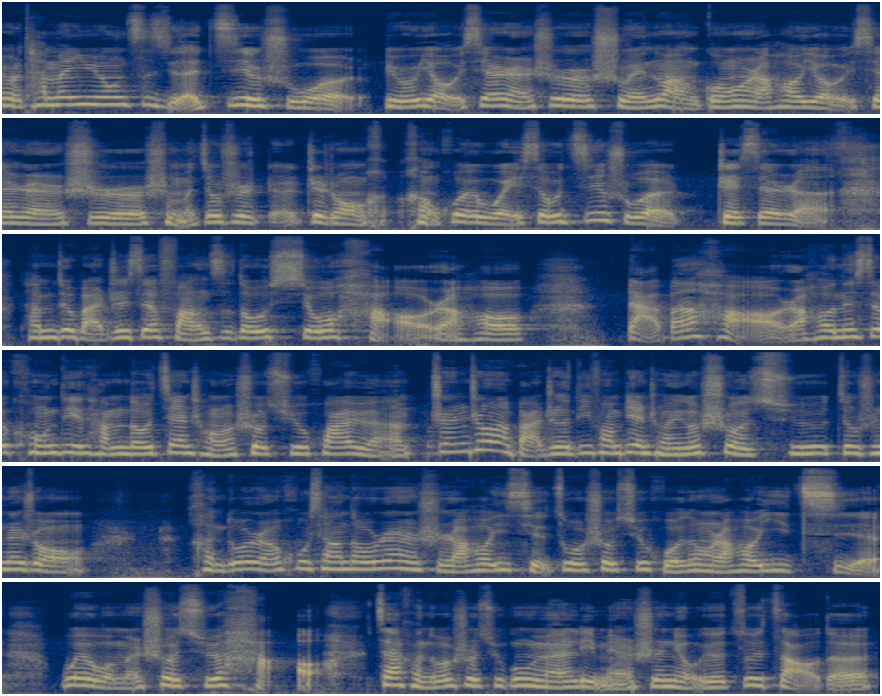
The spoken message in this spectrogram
就是他们运用自己的技术，比如有一些人是水暖工，然后有一些人是什么，就是这种很会维修技术的这些人，他们就把这些房子都修好，然后打扮好，然后那些空地他们都建成了社区花园，真正的把这个地方变成一个社区，就是那种很多人互相都认识，然后一起做社区活动，然后一起为我们社区好。在很多社区公园里面，是纽约最早的。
